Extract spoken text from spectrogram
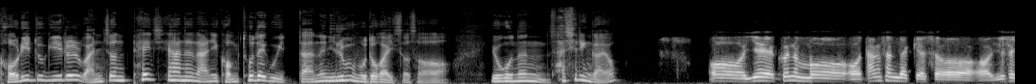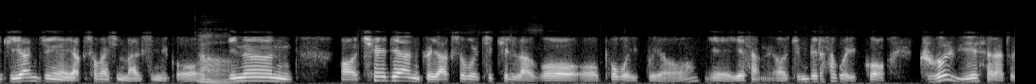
거리두기를 완전 폐지하는 안이 검토되고 있다는 일부 보도가 있어서 요거는 사실인가요? 어, 예, 그는 뭐, 어, 당선자께서, 어, 유세 기한 중에 약속하신 말씀이고, 아. 이는, 어, 최대한 그 약속을 지키려고 어, 보고 있고요. 예, 예상 어, 준비를 하고 있고 그걸 위해서라도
